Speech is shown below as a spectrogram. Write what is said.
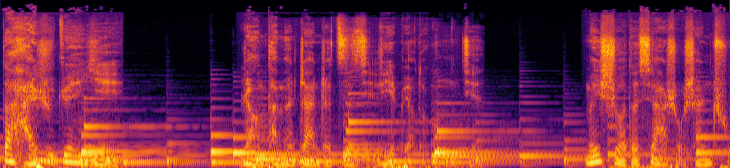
但还是愿意。让他们占着自己列表的空间，没舍得下手删除。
